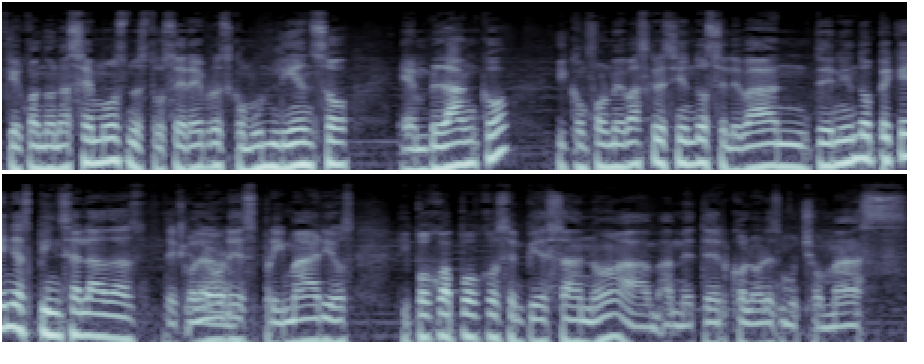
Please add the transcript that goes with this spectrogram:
que cuando nacemos nuestro cerebro es como un lienzo en blanco y conforme vas creciendo se le van teniendo pequeñas pinceladas de Claro. colores primarios y poco a poco se empieza, ¿no? A, a meter colores mucho más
